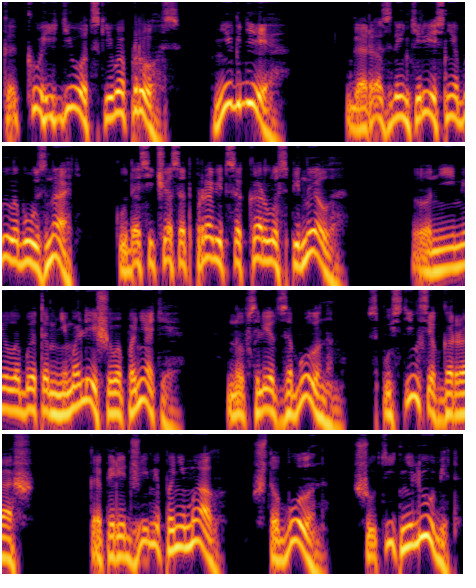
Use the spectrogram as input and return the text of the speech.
Какой идиотский вопрос! Нигде! Гораздо интереснее было бы узнать, куда сейчас отправится Карло Спинелло. Он не имел об этом ни малейшего понятия, но вслед за Боланом спустился в гараж. Капериджими понимал, что Болан шутить не любит.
